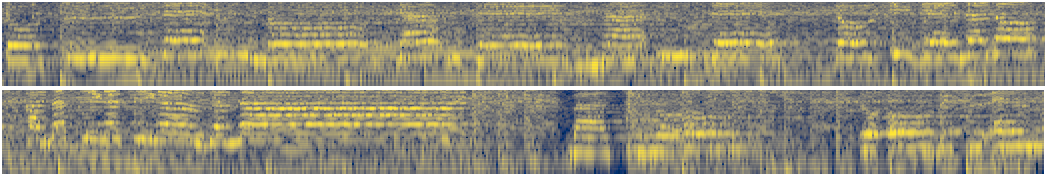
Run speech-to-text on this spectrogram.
突然のキャンセルなんて。どうしてなの？話が違うじゃない。街の動物園は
